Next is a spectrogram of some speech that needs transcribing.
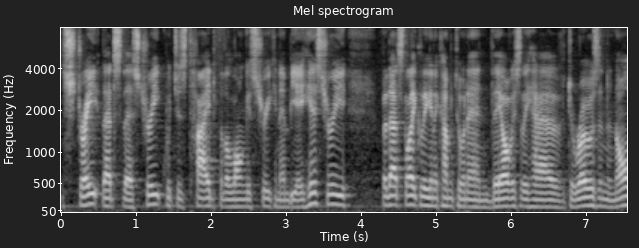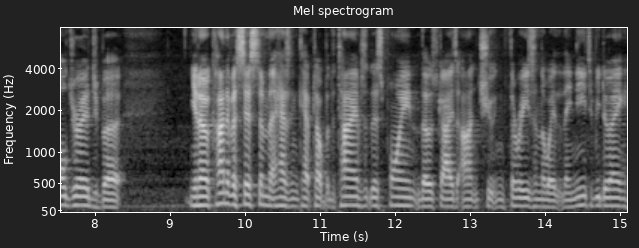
straight. That's their streak, which is tied for the longest streak in NBA history. But that's likely going to come to an end. They obviously have DeRozan and Aldridge, but you know, kind of a system that hasn't kept up with the times at this point. Those guys aren't shooting threes in the way that they need to be doing.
